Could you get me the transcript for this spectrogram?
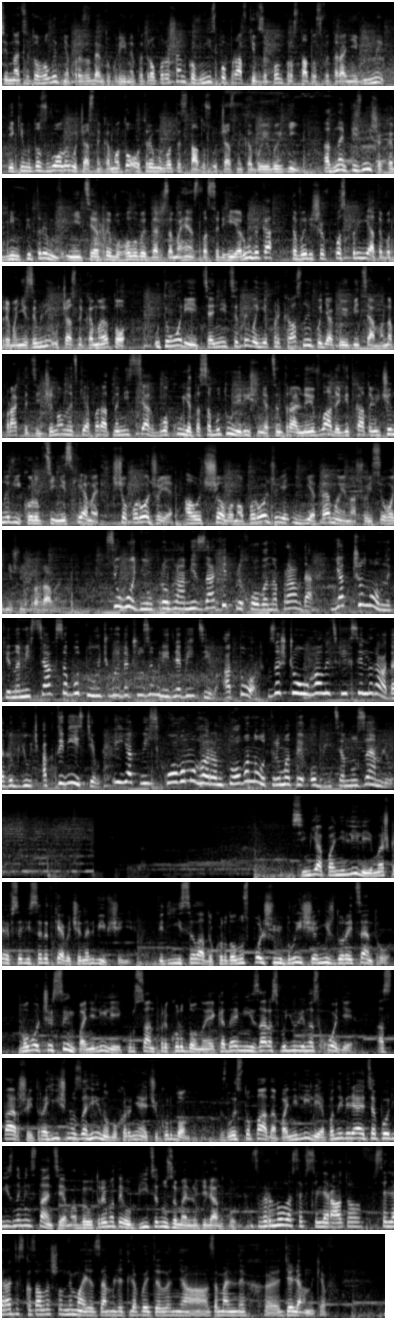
17 липня президент України Петро Порошенко вніс поправки в закон про статус ветеранів війни, якими дозволив учасникам АТО отримувати статус учасника бойових дій. А днем пізніше Кабмін підтримав ініціативу голови Держзамагентства Сергія Рудика та вирішив посприяти в отриманні землі учасниками АТО. У теорії ця ініціатива є прекрасною подякою бійцям. А на практиці чиновницький апарат на місцях блокує та саботує рішення центральної влади, відкатуючи нові корупційні схеми, що породжує. А от що воно породжує, і є темою нашої сьогоднішньої програми. Сьогодні у програмі Захід прихована правда, як чиновники на місцях саботують видачу землі для бійців АТО, за що у галицьких сільрадах б'ють активістів, і як військовому гарантовано отримати обіцяну землю. Сім'я пані Лілії мешкає в селі Середкевичі на Львівщині. Від її села до кордону з Польщею ближче ніж до райцентру. Молодший син пані Лілії, курсант прикордонної академії, зараз воює на сході, а старший трагічно загинув, охороняючи кордон. З листопада пані Лілія поневіряється по різним інстанціям, аби отримати обіцяну земельну ділянку. Звернулася в сільраду. В сільраді сказали, що немає землі для виділення земельних е, ділянків.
